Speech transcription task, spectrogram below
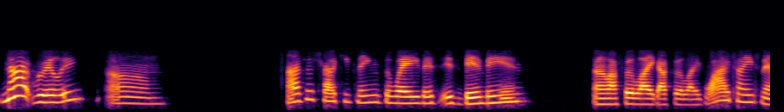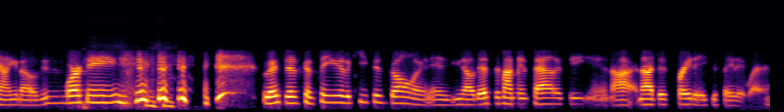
Not really. Um, I just try to keep things the way that it's been been. Um, I feel like I feel like why change now? You know, this is working. Let's just continue to keep this going, and you know that's my mentality, and I and I just pray that it can stay that way.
